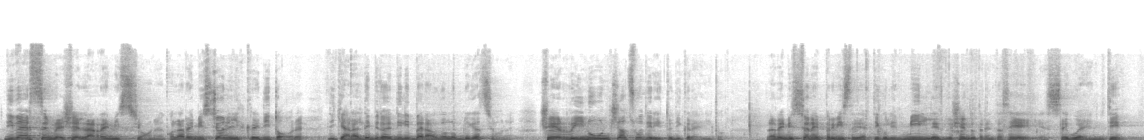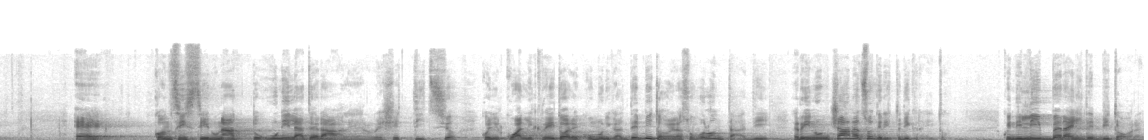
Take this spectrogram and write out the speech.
Diversa invece è la remissione. Con la remissione il creditore dichiara al debitore di liberato dall'obbligazione, cioè rinuncia al suo diritto di credito. La remissione è prevista dagli articoli 1236 e seguenti e consiste in un atto unilaterale recettizio con il quale il creditore comunica al debitore la sua volontà di rinunciare al suo diritto di credito. Quindi libera il debitore.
